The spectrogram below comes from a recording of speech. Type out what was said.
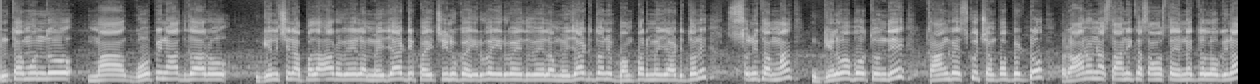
ఇంతకుముందు మా గోపీనాథ్ గారు గెలిచిన పదహారు వేల మెజార్టీ పై చిలుక ఇరవై ఇరవై ఐదు వేల మెజార్టీతోని బంపర్ మెజార్టీతోని సునీతమ్మ గెలవబోతుంది. కాంగ్రెస్కు చెంపపెట్టు రానున్న స్థానిక సంస్థ ఎన్నికల్లో కూడా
